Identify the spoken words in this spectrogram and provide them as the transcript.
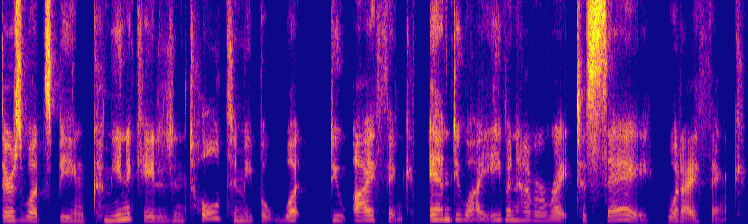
there's what's being communicated and told to me, but what do I think? And do I even have a right to say what I think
